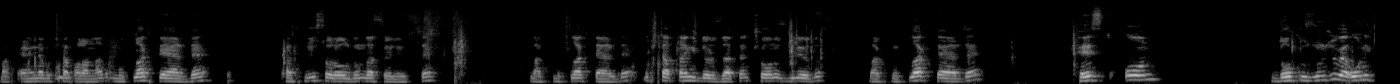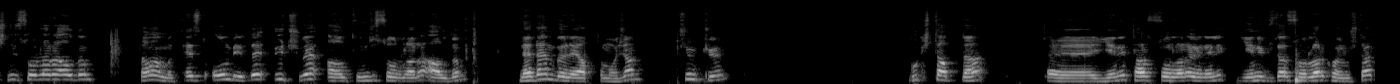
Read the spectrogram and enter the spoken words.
bak elinde bu kitap olanlar mutlak değerde kaçıncı soru olduğunu da söyleyeyim size. Bak mutlak değerde. Bu kitaptan gidiyoruz zaten. Çoğunuz biliyordur. Bak mutlak değerde test 10 9. ve 12. soruları aldım. Tamam mı? Test 11'de 3 ve 6. soruları aldım. Neden böyle yaptım hocam? Çünkü bu kitapta e, yeni tarz sorulara yönelik yeni güzel sorular koymuşlar.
